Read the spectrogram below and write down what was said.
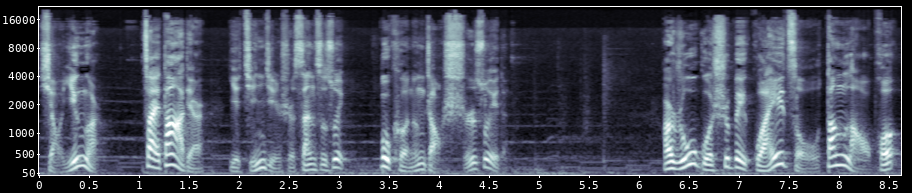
小婴儿，再大点也仅仅是三四岁，不可能找十岁的。而如果是被拐走当老婆，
